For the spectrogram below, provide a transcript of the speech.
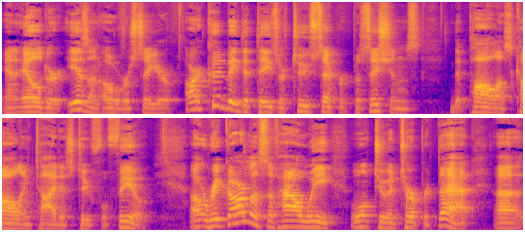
an elder is an overseer, or it could be that these are two separate positions that Paul is calling Titus to fulfill. Uh, regardless of how we want to interpret that, uh,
